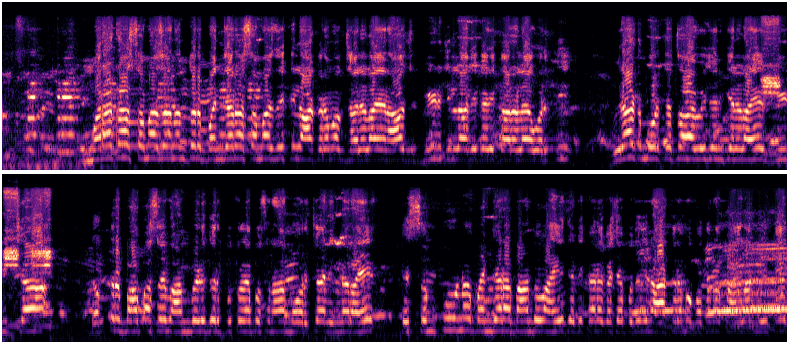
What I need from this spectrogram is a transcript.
मराठा समाजानंतर बंजारा समाज देखील आक्रमक झालेला आहे आज बीड जिल्हाधिकारी कार्यालयावरती विराट मोर्चाचं आयोजन केलेलं आहे. बीडच्या डॉक्टर बाबासाहेब आंबेडकर पुतळ्यापासून हा मोर्चा निघणार आहे. ते संपूर्ण बंजारा बांधव आहे त्या ठिकाणी कशा पद्धतीने आक्रमक होताना पाहायला मिळतात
